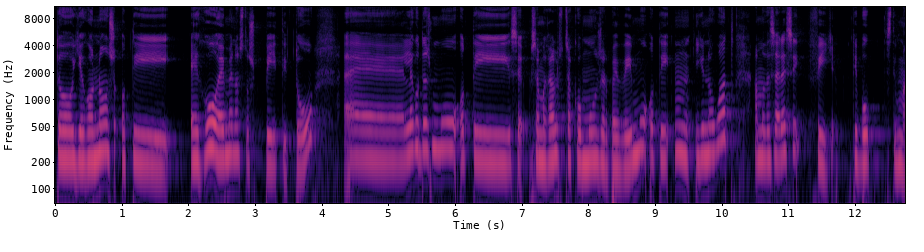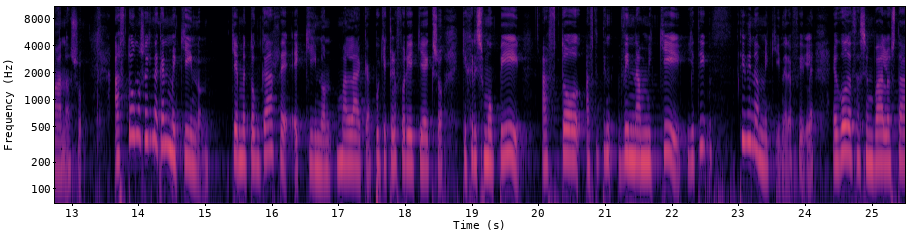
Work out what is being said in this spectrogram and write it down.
το γεγονός ότι εγώ έμενα στο σπίτι του ε, λέγοντας μου ότι σε, σε μεγάλους τσακωμούς, ρε παιδί μου, ότι you know what, άμα δεν σ' αρέσει, φύγε, τύπου στη μάνα σου. Αυτό όμως έχει να κάνει με εκείνον και με τον κάθε εκείνον μαλάκα που κυκλοφορεί εκεί έξω και χρησιμοποιεί αυτό, αυτή τη δυναμική, γιατί τι δυναμική είναι, ρε φίλε. Εγώ δεν θα συμβάλλω στα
